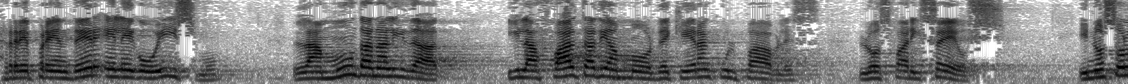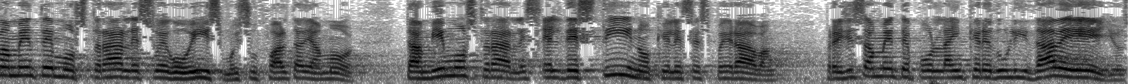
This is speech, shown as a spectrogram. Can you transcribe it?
reprender el egoísmo, la mundanalidad y la falta de amor de que eran culpables los fariseos. Y no solamente mostrarles su egoísmo y su falta de amor, también mostrarles el destino que les esperaban, precisamente por la incredulidad de ellos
